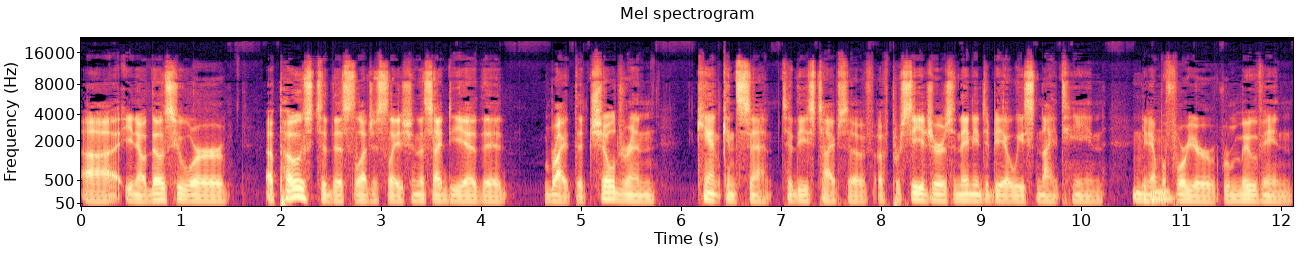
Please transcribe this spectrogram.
uh, you know those who were opposed to this legislation, this idea that right that children can't consent to these types of, of procedures and they need to be at least 19 mm-hmm. you know mm-hmm. before you're removing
